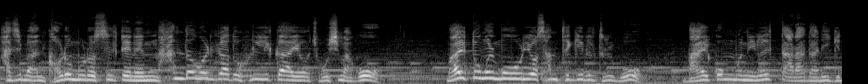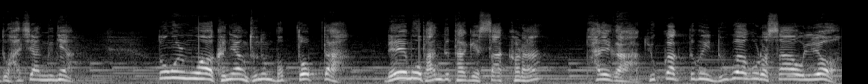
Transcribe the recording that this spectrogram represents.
하지만 걸음으로 쓸 때는 한 덩어리라도 흘릴까 하여 조심하고 말똥을 모으려 삼태기를 들고 말꽁무니를 따라다니기도 하지 않느냐. 똥을 모아 그냥 두는 법도 없다. 네모 반듯하게 쌓거나 팔각, 육각 등의 누각으로 쌓아 올려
